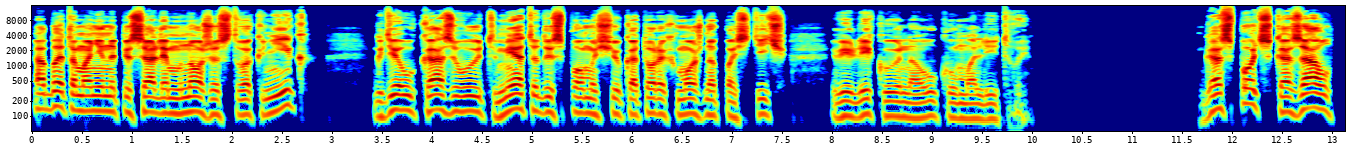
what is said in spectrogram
Об этом они написали множество книг, где указывают методы, с помощью которых можно постичь великую науку молитвы. Господь сказал –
